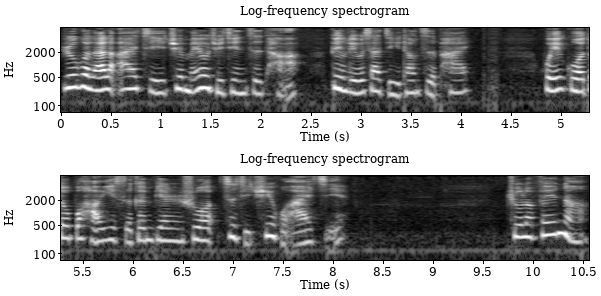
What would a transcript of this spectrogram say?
如果来了埃及却没有去金字塔，并留下几张自拍，回国都不好意思跟别人说自己去过埃及。除了菲娜，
